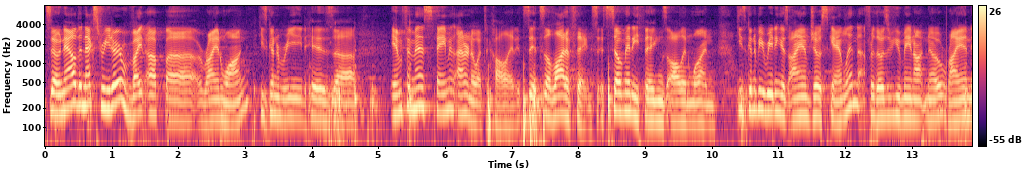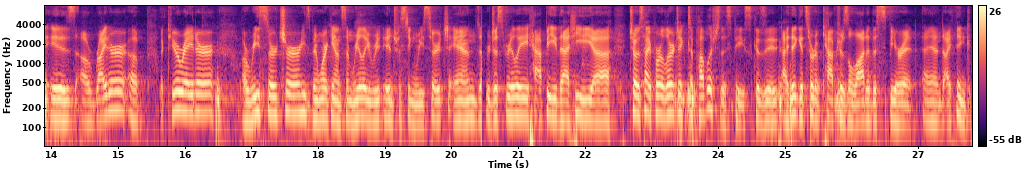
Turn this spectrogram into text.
So now the next reader, invite up uh, Ryan Wong. He's to read his uh, infamous, famous, I don't know what to call it. It's, it's a lot of things. It's so many things all in one. He's going to be reading as I Am Joe Scanlan. For those of you may not know, Ryan is a writer, a, a curator, a researcher. He's been working on some really re- interesting research, and we're just really happy that he uh, chose Hyperallergic to publish this piece because I think it sort of captures a lot of the spirit, and I think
